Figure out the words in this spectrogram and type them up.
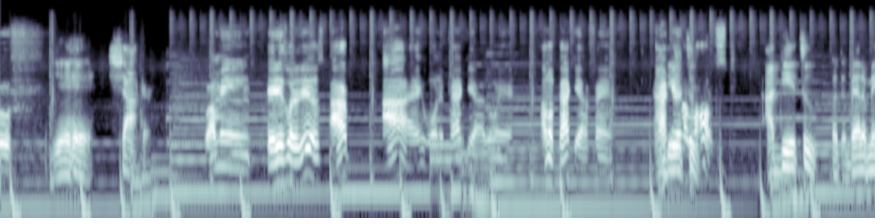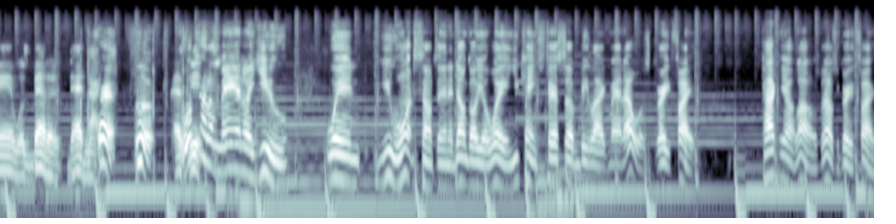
Oof. Yeah. Shocker. Well, I mean, it is what it is. I I wanted Pacquiao to win. I'm a Pacquiao fan. I did too. Lost. I did too, but the better man was better that night. Yeah. Look, That's what it. kind of man are you when you want something and it don't go your way and you can't fess up and be like, man, that was a great fight. Pacquiao lost, but that was a great fight.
